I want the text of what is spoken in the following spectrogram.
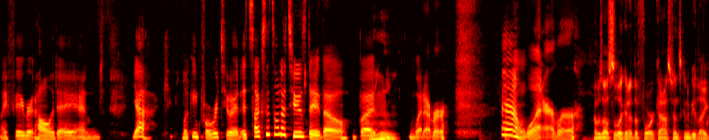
my favorite holiday. And yeah, looking forward to it. It sucks it's on a Tuesday though, but Mhm. whatever. Eh, whatever. I was also looking at the forecast, and it's going to be like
